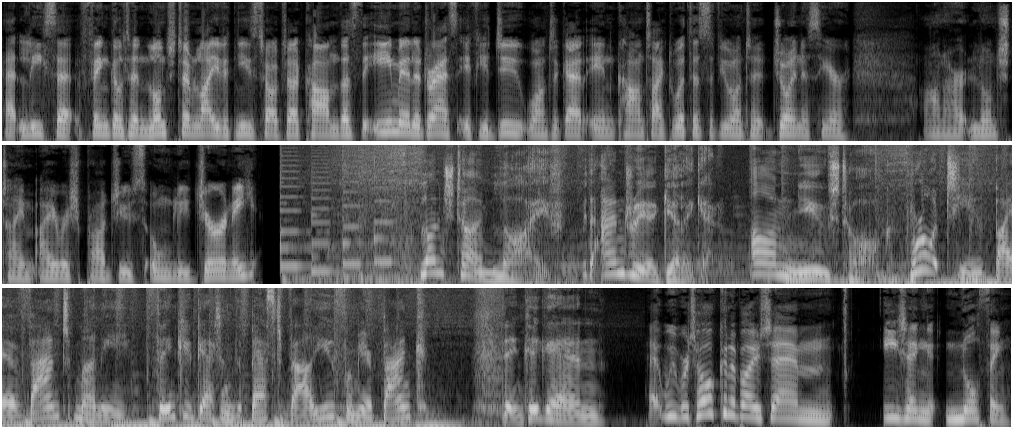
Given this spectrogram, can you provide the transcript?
at Lisa Fingleton. Lunchtime live at newstalk.com. That's the email address if you do want to get in contact with us, if you want to join us here on our lunchtime Irish produce only journey. Lunchtime Live with Andrea Gilligan on News Talk. Brought to you by Avant Money. Think you're getting the best value from your bank? Think again. Uh, we were talking about um, eating nothing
